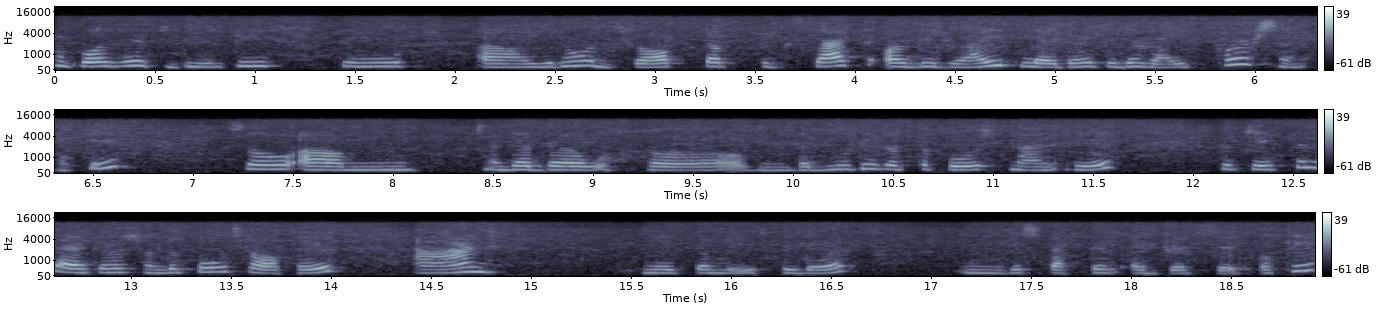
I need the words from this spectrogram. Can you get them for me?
it was his duty to, uh, you know, drop the exact or the right letter to the right person. Okay, so um, the the um the duties of the postman is to take the letters from the post office and make them reach to their mm, respective addresses. Okay,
